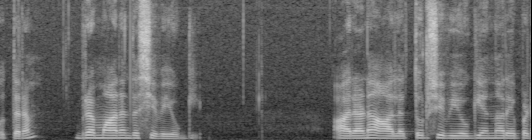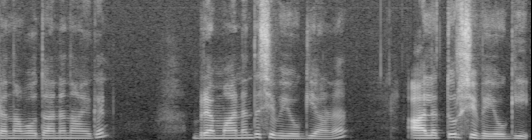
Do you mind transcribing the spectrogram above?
ഉത്തരം ബ്രഹ്മാനന്ദ ശിവയോഗി. ആരാണ് ആലത്തൂർ ശിവയോഗി എന്നറിയപ്പെട്ട നവോത്ഥാന നായകൻ? ബ്രഹ്മാനന്ദ ശിവയോഗിയാണ് ആലത്തൂർ ശിവയോഗി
